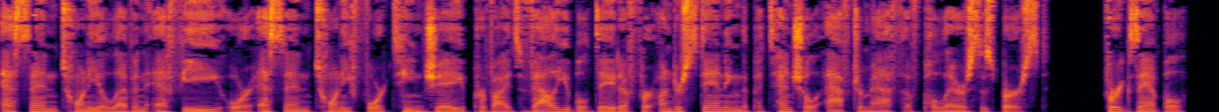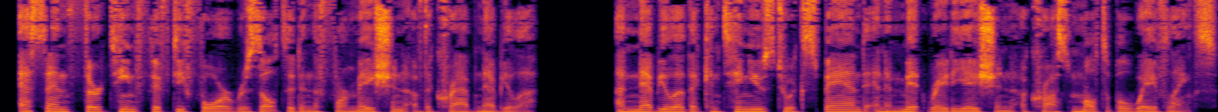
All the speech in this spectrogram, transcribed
SN 2011FE or SN 2014J provides valuable data for understanding the potential aftermath of Polaris's burst. For example, SN 1354 resulted in the formation of the Crab Nebula, a nebula that continues to expand and emit radiation across multiple wavelengths,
